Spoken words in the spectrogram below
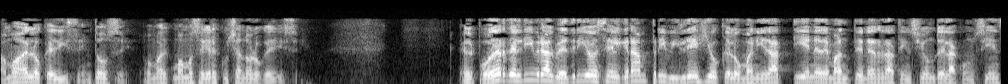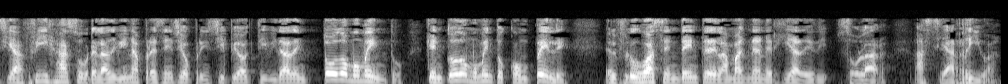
Vamos a ver lo que dice. Entonces, vamos, a seguir escuchando lo que dice. El poder del libre albedrío es el gran privilegio que la humanidad tiene de mantener la atención de la conciencia fija sobre la divina presencia o principio de actividad en todo momento, que en todo momento compele el flujo ascendente de la magna energía solar hacia arriba.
